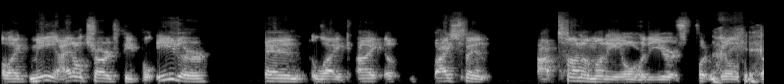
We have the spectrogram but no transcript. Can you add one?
like me, I don't charge people either, and like I, I spent a ton of money over the years putting building Yeah.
